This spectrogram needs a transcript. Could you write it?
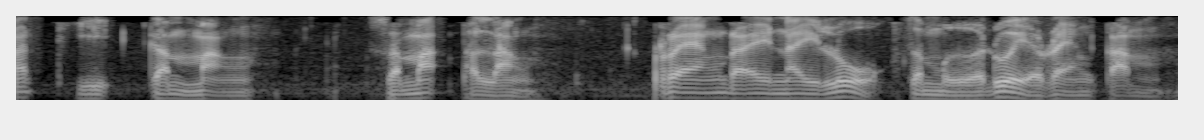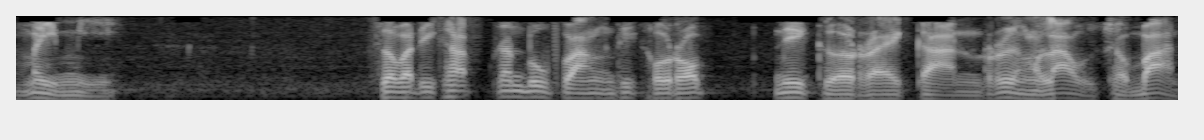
นัตถิกัมมัง สมะพลัง แรงใดในโลกเสมอด้วยแรงกรรมไม่มี สวัสดีครับท่านผู้ฟังที่เคารพ นี่คือรายการเรื่องเล่าชาวบ้าน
